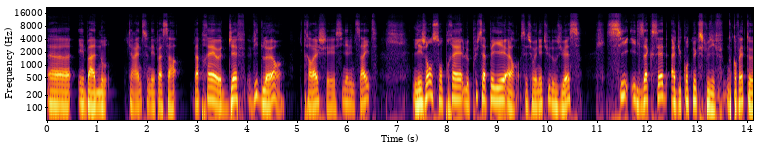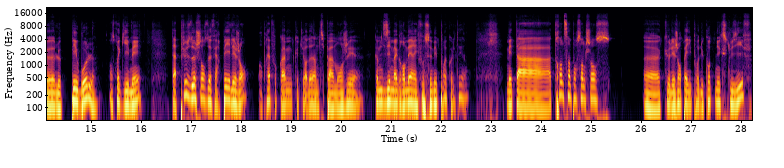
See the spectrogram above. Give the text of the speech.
Euh, et bah non, Karen, ce n'est pas ça. D'après Jeff Vidler, qui travaille chez Signal Insight, les gens sont prêts le plus à payer. Alors, c'est sur une étude aux US s'ils accèdent à du contenu exclusif. Donc en fait, euh, le paywall, entre guillemets, tu as plus de chances de faire payer les gens. Après, il faut quand même que tu leur donnes un petit peu à manger. Comme disait ma grand-mère, il faut semer pour récolter. Hein. Mais tu as 35% de chances euh, que les gens payent pour du contenu exclusif,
